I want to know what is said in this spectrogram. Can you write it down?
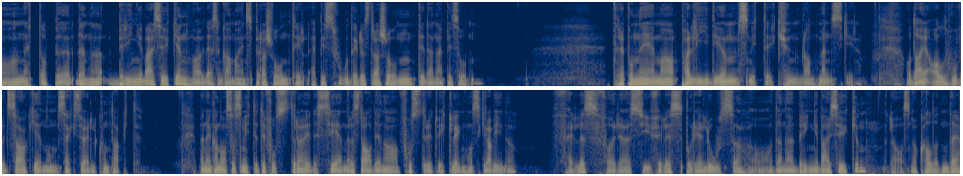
Og nettopp eh, denne bringebærsyken var jo det som ga meg inspirasjon til episodeillustrasjonen til denne episoden. Treponema pallidium smitter kun blant mennesker, og da i all hovedsak gjennom seksuell kontakt. Men den kan også smitte til fostre i de senere stadiene av fosterutvikling hos gravide. Felles for eh, syfilis, borreliose og denne bringebærsyken, la oss nå kalle den det,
